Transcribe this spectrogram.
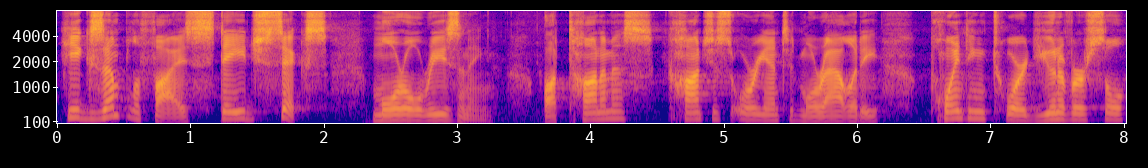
he exemplifies stage six moral reasoning autonomous, conscious oriented morality pointing toward universal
